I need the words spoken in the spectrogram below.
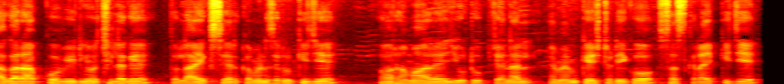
अगर आपको वीडियो अच्छी लगे तो लाइक, शेयर, कमेंट ज़रूर कीजिए और हमारे YouTube channel M M K study को सब्सक्राइब कीजिए।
